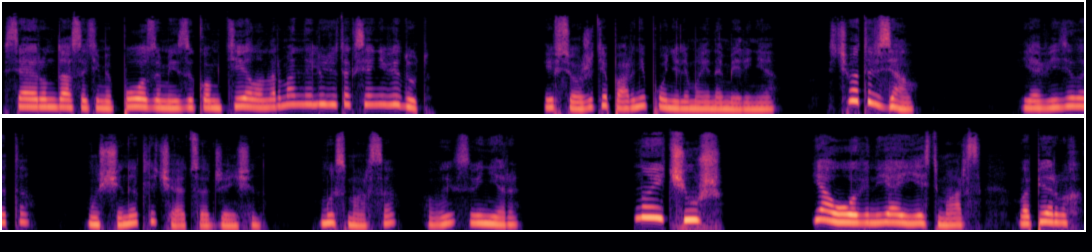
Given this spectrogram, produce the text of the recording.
Вся ерунда с этими позами, языком тела. Нормальные люди так себя не ведут. И все же те парни поняли мои намерения. «С чего ты взял?» Я видел это. Мужчины отличаются от женщин. Мы с Марса, вы с Венеры. Ну и чушь! Я Овен, я и есть Марс. Во-первых,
